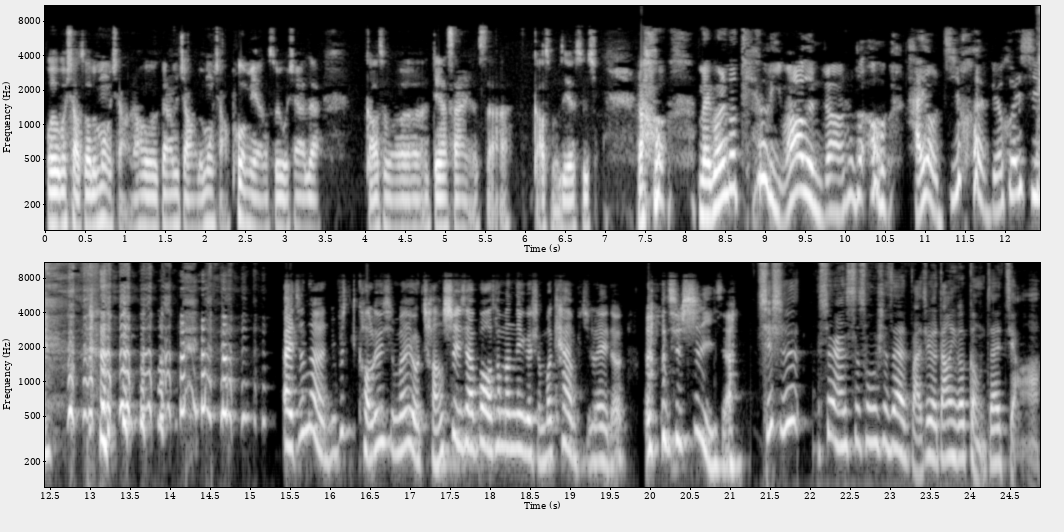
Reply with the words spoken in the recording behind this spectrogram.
我我小时候的梦想，然后跟他们讲我的梦想破灭了，所以我现在在搞什么 data science 啊，搞什么这些事情，然后美国人都挺礼貌的，你知道吗？他说哦还有机会，别灰心。哎，真的，你不考虑什么有尝试一下报他们那个什么 camp 之类的，然后去试一下？其实。虽然思聪是在把这个当一个梗在讲啊，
